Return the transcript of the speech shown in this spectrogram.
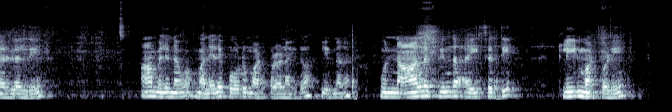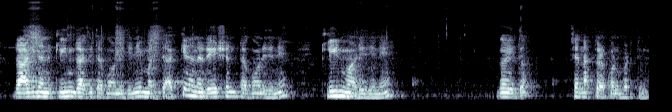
ನೆರಳಲ್ಲಿ. ಆಮೇಲೆ ನಾವು ಮನೇಲೇ ಪೌಡ್ರ್ ಮಾಡ್ಕೊಳ್ಳೋಣ ಇದು. ಈಗ ನಾನು ಒಂದು ನಾಲ್ಕರಿಂದ ಐದು ಸತಿ ಕ್ಲೀನ್ ಮಾಡ್ಕೊಳ್ಳಿ. ರಾಗಿ ನಾನು ಕ್ಲೀನ್ ರಾಗಿ ತಗೊಂಡಿದ್ದೀನಿ, ಮತ್ತು ಅಕ್ಕಿ ನಾನು ರೇಷನ್ ತಗೊಂಡಿದ್ದೀನಿ ಕ್ಲೀನ್ ಮಾಡಿದ್ದೀನಿ. ಈಗ ಇದು ಚೆನ್ನಾಗಿ ತೊಳ್ಕೊಂಡು ಬರ್ತೀನಿ.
